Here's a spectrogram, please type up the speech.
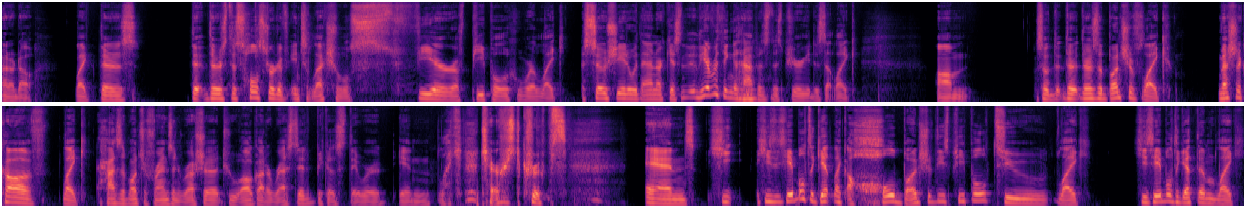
I don't know, like there's th- there's this whole sort of intellectual sphere of people who are like associated with anarchists. The other thing that Mhm. happens in this period is that like, um, so th- there, there's a bunch of like Mechnikov like has a bunch of friends in Russia who all got arrested because they were in like terrorist groups, and he he's able to get like a whole bunch of these people to like he's able to get them like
